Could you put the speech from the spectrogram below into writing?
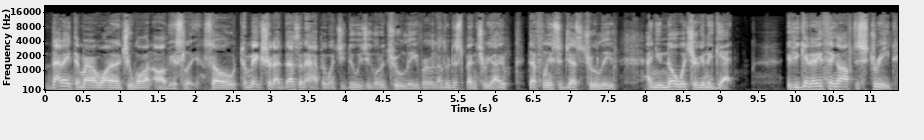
that ain't the marijuana that you want, obviously. So, to make sure that doesn't happen, what you do is you go to Trulieve or another dispensary. I definitely suggest Trulieve, and you know what you're going to get. If you get anything off the street,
